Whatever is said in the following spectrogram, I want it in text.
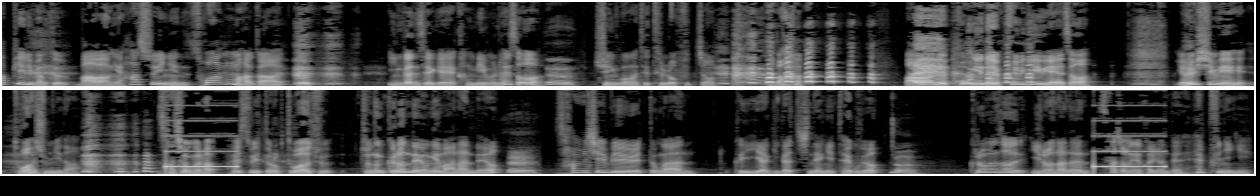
하필이면 그 마왕의 하수인인 소악마가 또 인간 세계에 강림을 해서 어. 주인공한테 들러붙죠. 마, 마왕의 봉인을 풀기 위해서 열심히 도와줍니다. 사정을 할 수 있도록 도와주는 그런 내용의 만화인데요. 예. 30일 동안 그 이야기가 진행이 되고요. 어. 그러면서 일어나는 사정에 관련된 해프닝이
